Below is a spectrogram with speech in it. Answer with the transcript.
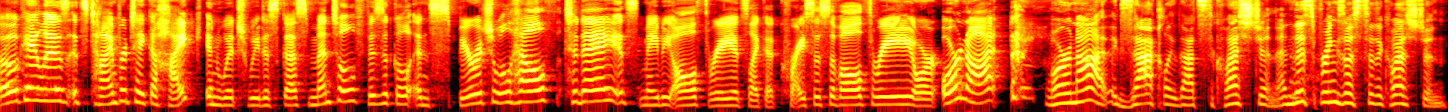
Okay, Liz, it's time for Take a Hike, in which we discuss mental, physical, and spiritual health. Today, it's maybe all three. It's like a crisis of all three, or or not. Or not. Exactly. That's the question. And this brings us to the question.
